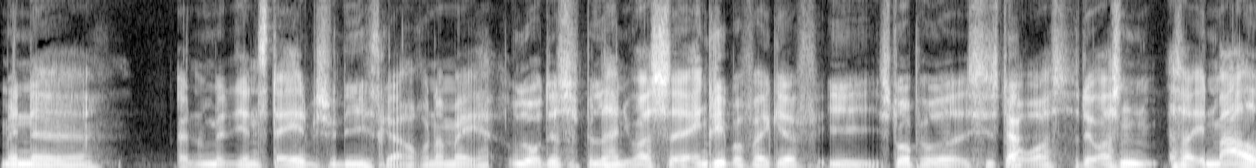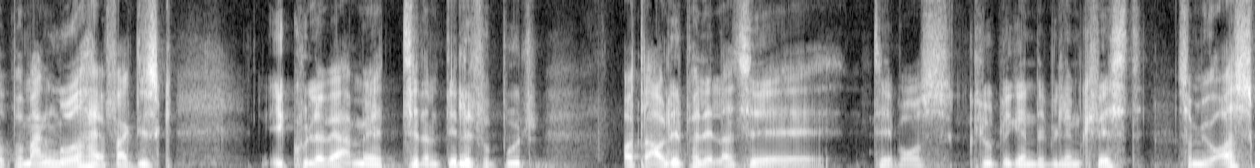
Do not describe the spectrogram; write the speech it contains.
Men øh, med Jens Dage, hvis vi lige skal runde ham af. Udover det, så spillede han jo også øh, angriber for AGF i store perioder i sidste Ja. år også. Så det er også en, altså en meget... På mange måder har jeg faktisk ikke kunne lade være med, selvom det er lidt forbudt, at drage lidt paralleller til, til vores klublegende William Kvist, som jo også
